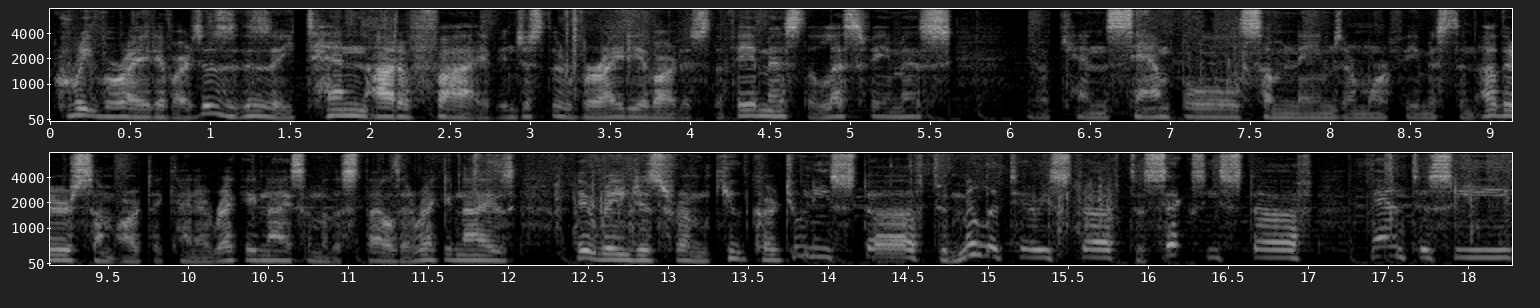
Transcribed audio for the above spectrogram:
great variety of artists. This is, this is a 10 out of 5 in just the variety of artists, the famous, the less famous, you know, can sample. Some names are more famous than others. Some art I kind of recognize. Some of the styles I recognize. It ranges from cute cartoony stuff to military stuff to sexy stuff, fantasy,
